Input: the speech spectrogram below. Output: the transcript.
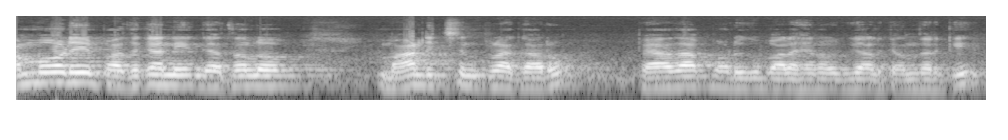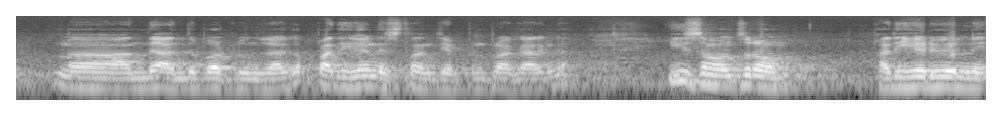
అమ్మఒడి పథకాన్ని గతంలో మాట ఇచ్చిన ప్రకారం పేద పొడుగు బలహీన వర్గాలకి అందరికీ అంది అందుబాటులో ఉండేలాగా పదిహేను ఇస్తానని చెప్పిన ప్రకారంగా ఈ సంవత్సరం పదిహేడు వేలని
